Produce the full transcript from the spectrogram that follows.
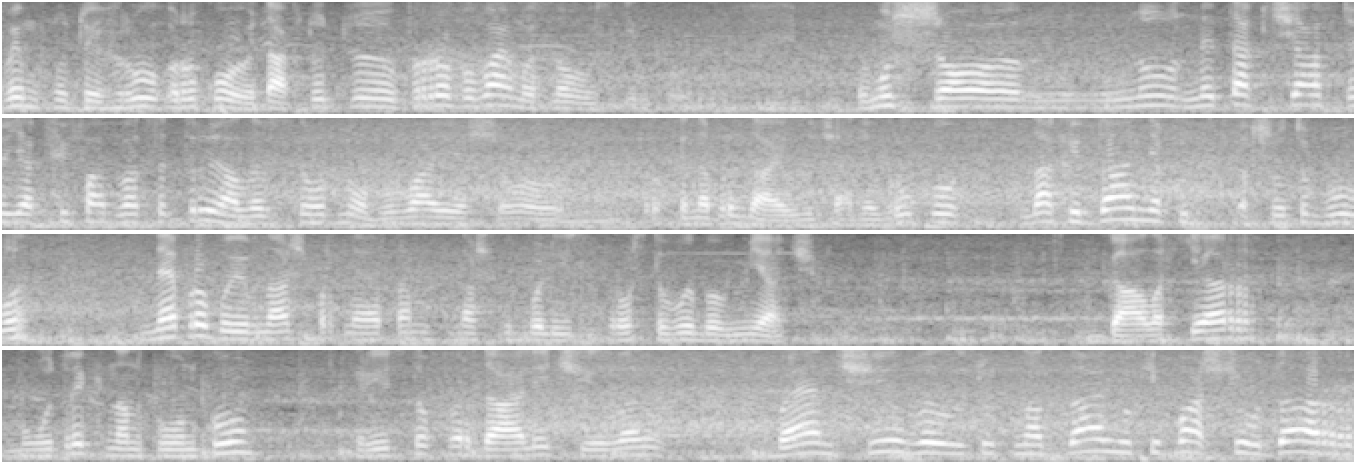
вимкнути гру рукою. Так, тут е, пробиваємо знову стінку. Тому що ну, не так часто, як FIFA 23, але все одно буває, що трохи набридає влучання в руку. Накидання, що то було? Не пробив наш партнер, там, наш футболіст, просто вибив м'яч. Галахер, Мудрик, Нанкунку, Крістофер далі, Чілвел. Бен Чілвел тут на дальню хіба що удар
